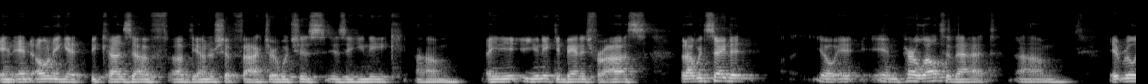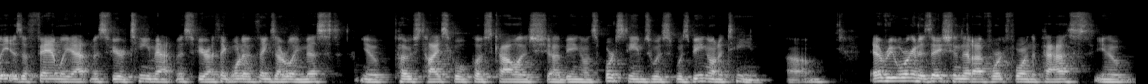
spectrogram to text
and, and owning it because of, of the ownership factor which is is a unique um, a unique advantage for us. But i would say that you know in, in parallel to that um, it really is a family atmosphere team atmosphere. I think one of the things i really missed you know post high school post college uh, being on sports teams was was being on a team. Um, every organization that I've worked for in the past, you know,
